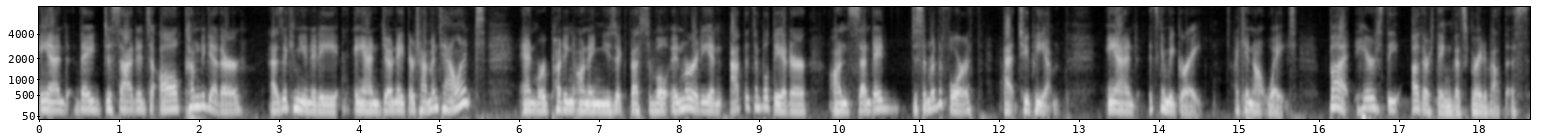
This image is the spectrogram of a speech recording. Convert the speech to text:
And they decided to all come together as a community and donate their time and talent. And we're putting on a music festival in Meridian at the Temple Theater on Sunday, December the 4th at 2 p.m. And it's going to be great. I cannot wait. But here's the other thing that's great about this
